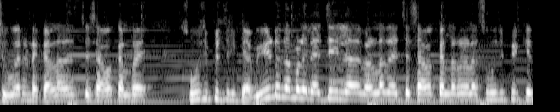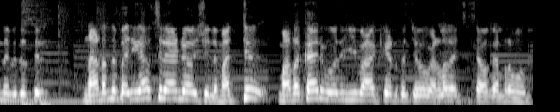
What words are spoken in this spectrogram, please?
ചുവരന്റെ കള്ള തേച്ച ശവക്കല്ലറെ സൂചിപ്പിച്ചിരിക്കുക. വീണ്ടും നമ്മൾ ലജ്ജയില്ലാതെ വെള്ള തേച്ച ശവക്കല്ലറുകളെ സൂചിപ്പിക്കുന്ന വിധത്തിൽ നടന്ന് പരിഹാസിലാവേണ്ട ആവശ്യമില്ല. മറ്റ് മതക്കാർ പോലും ഈ വാക്കിയെടുത്ത് ചോ- വെള്ള തേച്ച ശവക്കല്ലറ പോകുന്നു.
